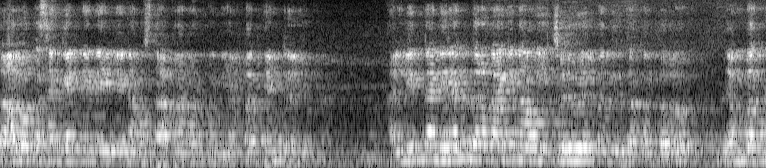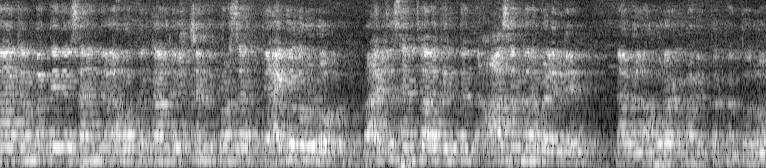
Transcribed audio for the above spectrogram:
ತಾಲೂಕು ಸಂಘಟನೆಯನ್ನು ಇಲ್ಲಿ ನಾವು ಸ್ಥಾಪನೆ ಮಾಡ್ಕೊಂಡು ಎಂಬತ್ತೆಂಟರಲ್ಲಿ. ಅಲ್ಲಿಂದ ನಿರಂತರವಾಗಿ ನಾವು ಈ ಚಳುವಳಿಯಲ್ಲಿ ಬಂದಿರತಕ್ಕಂಥವ್ರು. ಎಂಬತ್ನಾಲ್ಕು, ಎಂಬತ್ತೈದನೇ ಸಾಲಿನಲ್ಲಿ ಅವತ್ತಿನ ಕಾಲದಲ್ಲಿ ಚಂದ್ರಪ್ರಸಾದ್ ತ್ಯಾಗಿ ಅವರು ರಾಜ್ಯ ಸಂಚಾಲಕರಿದ್ದಂತ ಆ ಸಂದರ್ಭಗಳಲ್ಲಿ ನಾವೆಲ್ಲ ಹೋರಾಟ ಮಾಡಿರ್ತಕ್ಕಂಥವ್ರು.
